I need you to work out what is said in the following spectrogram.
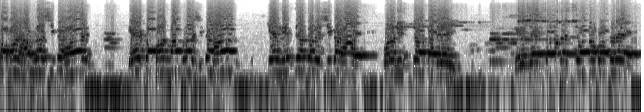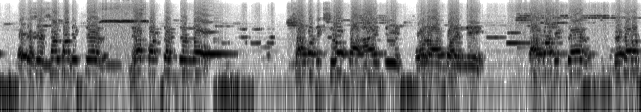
কখন হামলা শিকার হয়, কে কখন মামলার শিকার হয়, কে নির্যাতনের শিকার হয়, কোন নিশ্চয়তা নেই। এই দেশ এদেশের সাংবাদিকদের নিরাপত্তার জন্য সাংবাদিক সুরক্ষা আইনটি প্রণয়ন করেননি। সাংবাদিকদের পেশাগত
